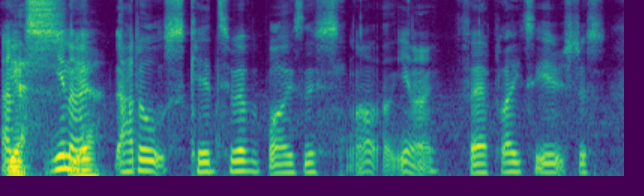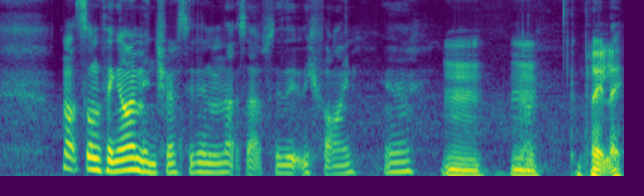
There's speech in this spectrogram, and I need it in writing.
And, Yes, you know, yeah. adults, kids, whoever buys this, uh, you know, fair play to you. It's just not something I'm interested in, and that's absolutely fine. Yeah. Mm, mm, completely.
